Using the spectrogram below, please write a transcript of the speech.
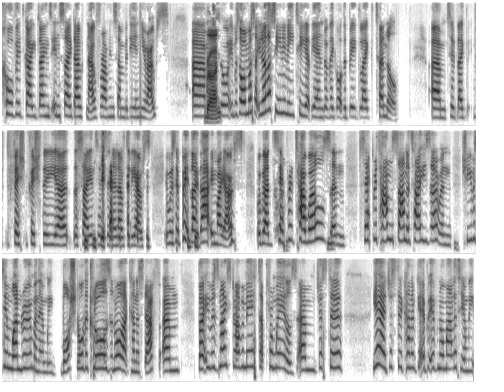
COVID guidelines inside out now for having somebody in your house. Um, Right. So it was almost like you know that scene in ET at the end where they got the big like tunnel, um, to like fish fish the uh, the scientists in and out of the house. It was a bit like that in my house, but we had separate towels and separate hand sanitizer and she was in one room and then we washed all the clothes and all that kind of stuff um but it was nice to have a mate up from wales um just to yeah just to kind of get a bit of normality and we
